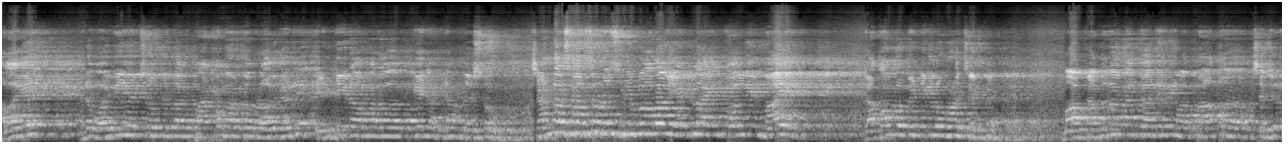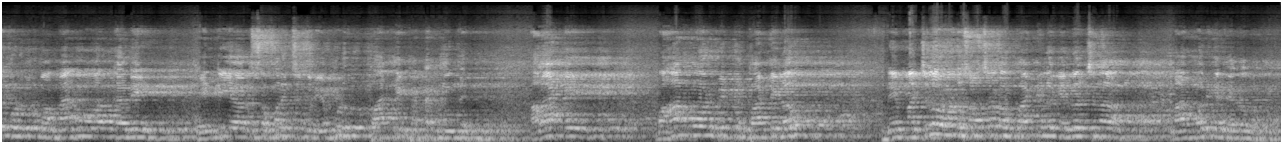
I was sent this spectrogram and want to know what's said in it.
అలాగే అంటే వైవిఎస్ చౌదరి పాటలు పాడడం రాదు కానీ ఎన్టీ రామారావుకి అంటే అంత ఇష్టం చంద్రశాస్త్రుడు సినిమాలో ఎట్లా ఆయన తోలి మాయ. గతంలో మీటింగ్లో కూడా చెప్పారు మా పెద్దనాన్న కానీ మా తాత చెల్లెల కొడుకు మా మేనమ్మ కానీ ఎన్టీఆర్ సంహరించుకుని ఎప్పుడు పార్టీ పెట్టకముందే అలాంటి మహానుభావుడు పెట్టిన పార్టీలో నేను మధ్యలో రెండు సంవత్సరాలు పార్టీలోకి వెళ్ళొచ్చిన నా కోరిక నెరవేరు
